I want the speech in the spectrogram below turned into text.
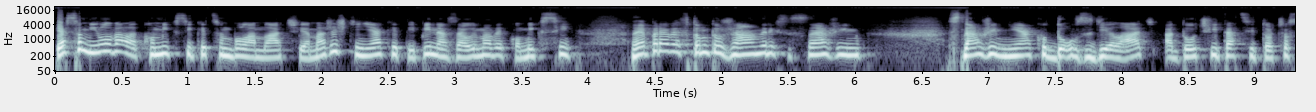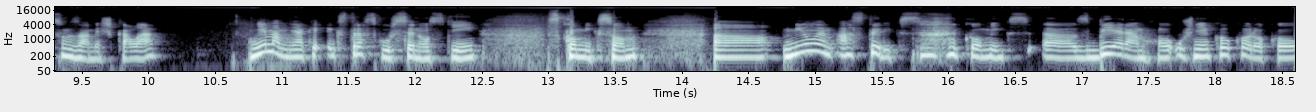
Ja som milovala komiksy, keď som bola mladšia. Máš ešte nejaké typy na zaujímavé komiksy? No ja práve v tomto žánri sa snažím, snažím nejako dozdelať a dočítať si to, čo som zameškala. Nemám nejaké extra skúsenosti s komiksom. Uh, milujem Asterix komiks, uh, zbieram ho už niekoľko rokov.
